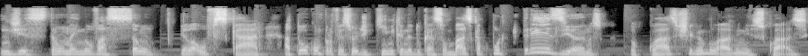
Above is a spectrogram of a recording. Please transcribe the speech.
em Gestão na Inovação pela UFSCar. Atua como professor de Química na Educação Básica por 13 anos Tô quase chegando lá, Vinícius, quase.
